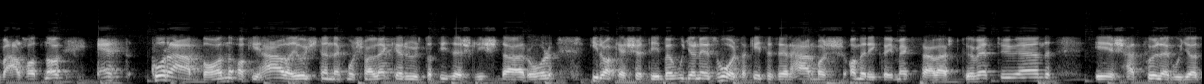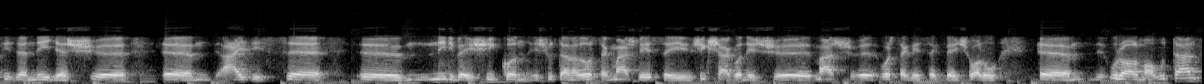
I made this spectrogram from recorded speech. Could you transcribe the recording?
válhatnak. Ezt korábban, aki hála jó Istennek most már lekerült a tízes listáról, Irak esetében ugyanez volt a 2003-as amerikai megszállást követően, és hát főleg ugye a 14-es ISIS Ninivei síkon, és utána az ország más részei, síkságon és más országrészekben is való uralma után.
